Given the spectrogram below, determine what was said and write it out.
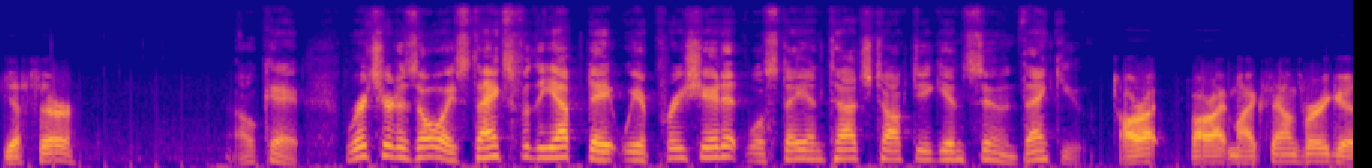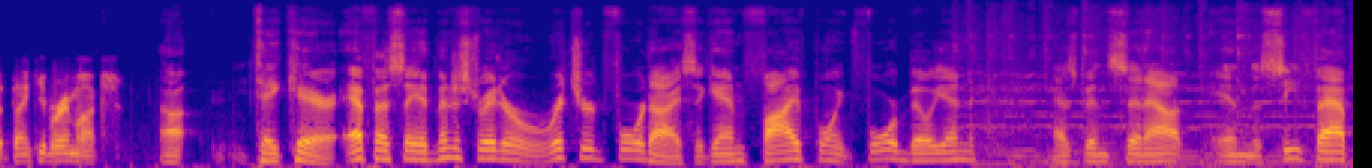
Yes, sir. Okay, Richard, as always, thanks for the update. We appreciate it. We'll stay in touch. Talk to you again soon. Thank you. All right, all right, Mike. Sounds very good. Thank you very much. Uh, take care. FSA Administrator Richard Fordyce again, 5.4 billion has been sent out in the CFAP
